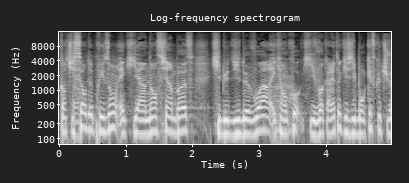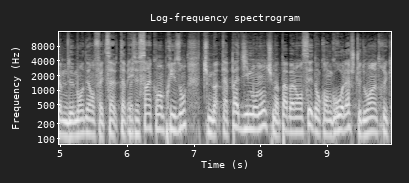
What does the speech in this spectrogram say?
quand il sort de prison et qu'il y a un ancien boss qui lui dit de voir et qui, en gros, qui voit Carlito qui se dit bon, qu'est-ce que tu vas me demander en fait? Ça, T'as passé 5 ans en prison, tu m'as t'as pas dit mon nom, tu m'as pas balancé, donc en gros là, je te dois un truc.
